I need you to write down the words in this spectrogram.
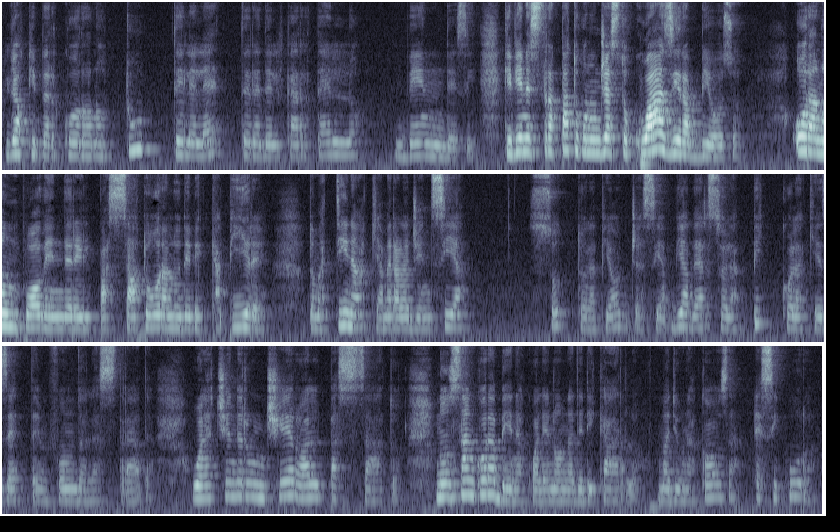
Gli occhi percorrono tutte le lettere del cartello Vendesi, che viene strappato con un gesto quasi rabbioso. Ora non può vendere il passato, ora lo deve capire. Domattina chiamerà l'agenzia. Sotto la pioggia si avvia verso la piccola chiesetta in fondo alla strada. Vuole accendere un cero al passato. Non sa ancora bene a quale nonna dedicarlo, ma di una cosa è sicuro.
